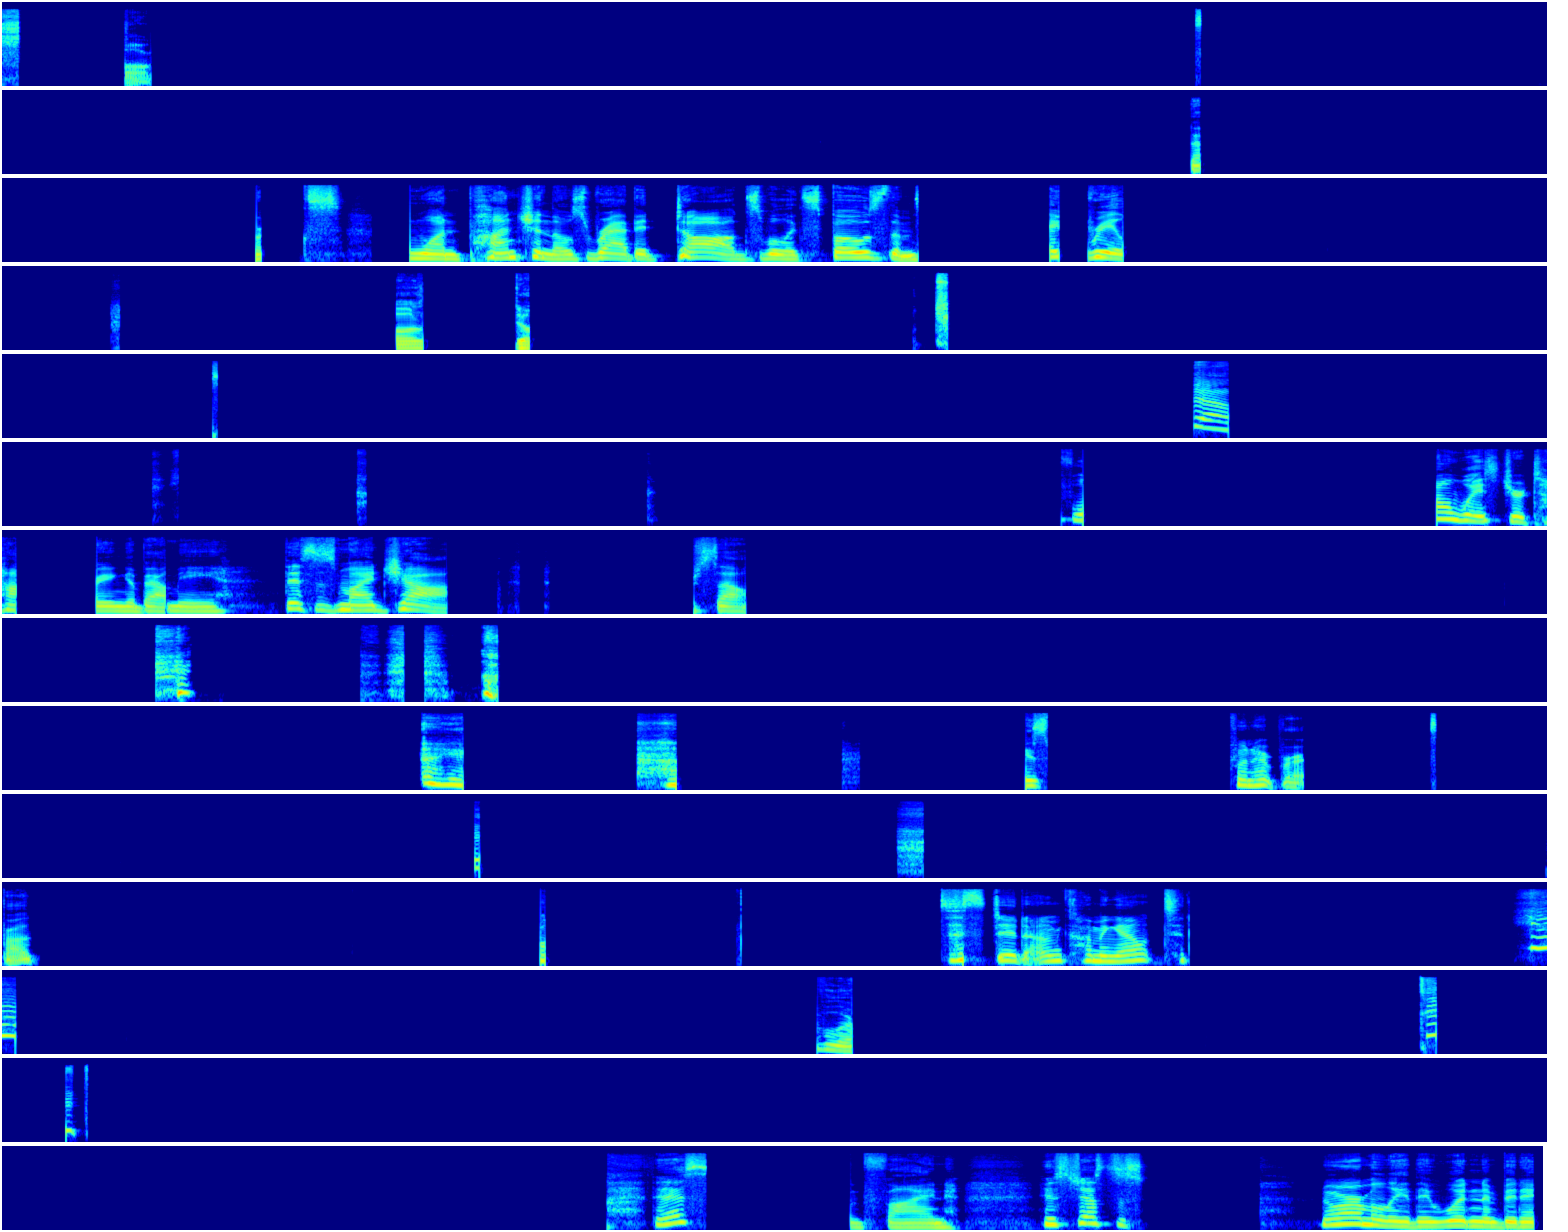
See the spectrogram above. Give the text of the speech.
One punch and those rabid dogs will expose them. I really. Don't waste your time worrying about me. This is my job. Yourself. when it broke. Insisted on coming out today. This? I'm fine. It's just a. Normally, they wouldn't have been.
